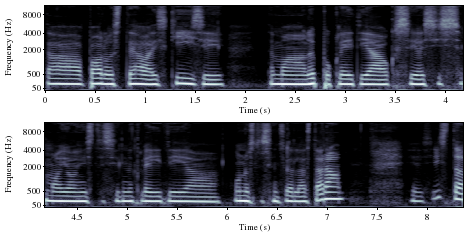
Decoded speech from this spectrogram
ta palus teha eskiisi tema lõpukleidi jaoks ja siis ma joonistasin kleidi ja unustasin selle eest ära. ja siis ta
